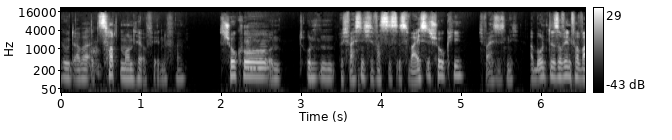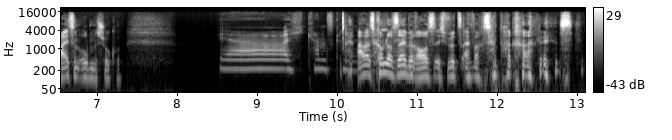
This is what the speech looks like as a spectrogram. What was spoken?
gut, aber Zott Monte auf jeden Fall. Schoko und unten, ich weiß nicht, was das ist, weiße Schoki? Ich weiß es nicht. Aber unten ist auf jeden Fall weiß und oben ist Schoko. Ja, ich kann es gerade. Aber es kommt auch selber raus, ich würde es einfach separat essen.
